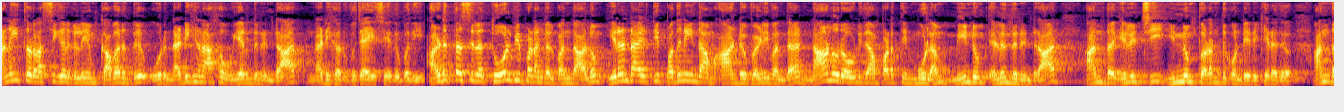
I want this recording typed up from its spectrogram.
அனைத்து ரசிகர்களையும் கவர்ந்து ஒரு நடிகனாக உயர்ந்து நின்றார் நடிகர் விஜய் சேதுபதி. அடுத்த சில தோல்வி படங்கள் வந்தாலும் இரண்டாயிரத்தி பதினைந்தாம் ஆண்டு வெளிவந்த நானூறு ரவுடிதாம் படத்தின் மூலம் மீண்டும் எழுந்து நின்றார். அந்த எழுச்சி இன்னும் தொடர்ந்து கொண்டிருக்கிறது. அந்த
